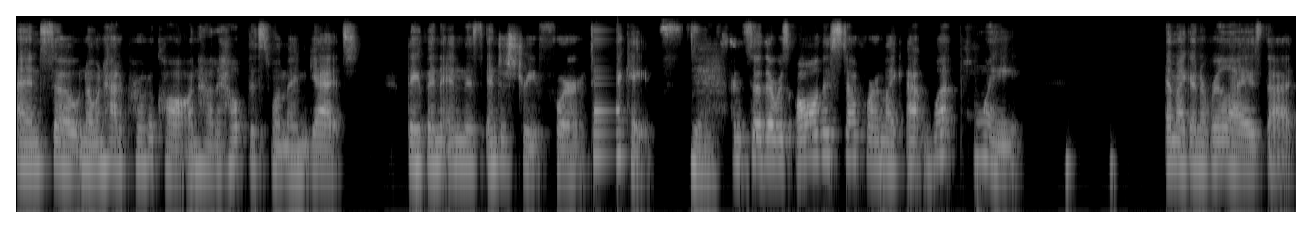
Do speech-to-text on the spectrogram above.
And so no one had a protocol on how to help this woman, yet they've been in this industry for decades. Yes. And so there was all this stuff where I'm like, at what point am I going to realize that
